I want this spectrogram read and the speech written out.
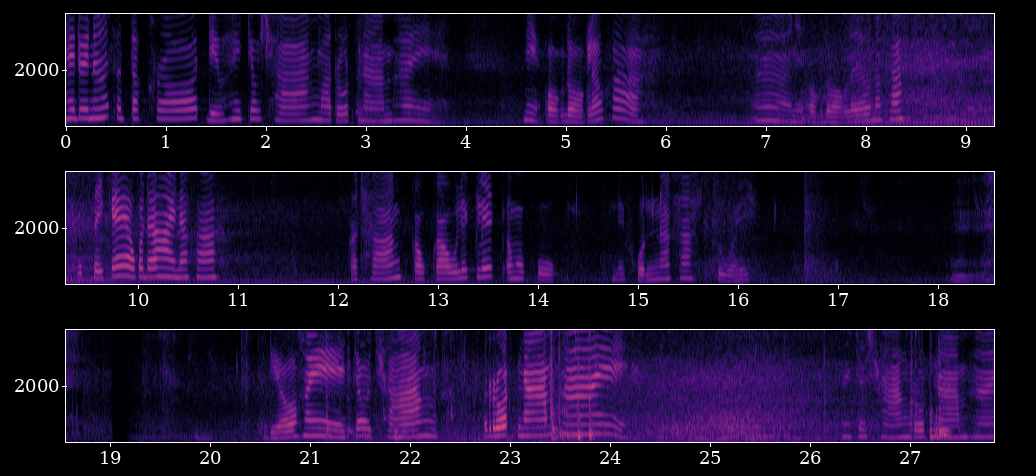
ให้ด้วยนะซันตาคลอสเดี๋ยวให้เจ้าช้างมารดน้ำให้ นี่ออกดอกแล้วค่ะ อ่านี่ออกดอกแล้วนะคะปลูกใส่แก้วก็ได้นะคะ กระถางเก่าๆเล็ก ๆ เอามาปลูกได้ผลนะคะ สวย เดี๋ยวให้เจ้าช้างรดน้ำให้ให้เจ้าช้างรดน้ำให้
